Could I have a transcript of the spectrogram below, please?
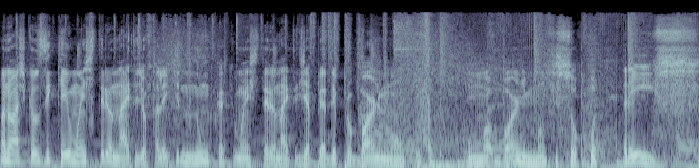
Mano, eu acho que eu ziquei o Manchester United. Eu falei que nunca que o Manchester United ia perder pro Bournemouth. O Bournemouth socou 3.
